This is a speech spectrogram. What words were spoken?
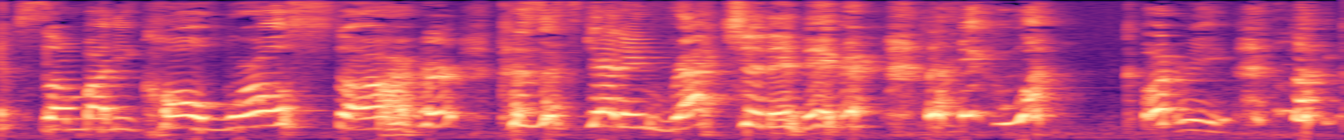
Somebody call World Star because it's getting ratchet in here. Like what, Corey? Like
